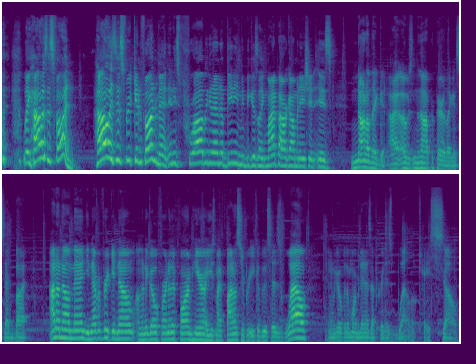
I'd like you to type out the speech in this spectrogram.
like, how is this fun? How is this freaking fun, man? And he's probably to end up beating me because, like, my power combination is not all that good. I, I was not prepared, like I said, but I don't know, man. You never freaking know. I'm to go for another farm here. I use my final super eco boost as well. And I'm to go for the more bananas upgrade as well. Okay, so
